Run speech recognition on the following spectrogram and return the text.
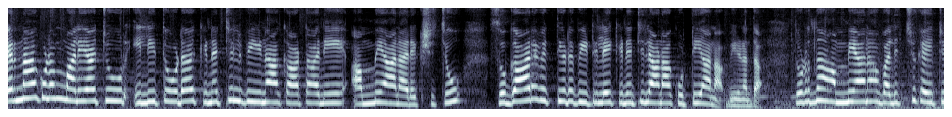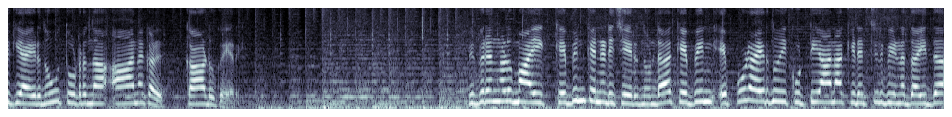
എറണാകുളം മലയാറ്റൂർ ഇല്ലിത്തോട് കിണറ്റിൽ വീണ കാട്ടാനെ അമ്മയാന രക്ഷിച്ചു. സ്വകാര്യ വ്യക്തിയുടെ വീട്ടിലെ കിണറ്റിലാണ് കുട്ടിയാന വീണത്. തുടർന്ന് അമ്മയാന വലിച്ചു കയറ്റുകയായിരുന്നു. തുടർന്ന് ആനകൾ കാടുകയറി. വിവരങ്ങളുമായി കെബിൻ കെന്നഡി ചേരുന്നുണ്ട്. കെബിൻ എപ്പോഴായിരുന്നു ഈ കുട്ടിയാന കിണറ്റിൽ വീണത്? ഇത്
